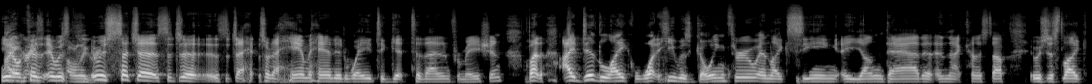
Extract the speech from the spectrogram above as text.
you know, because it was Totally it was such a such a such a sort of ham-handed way to get to that information. But I did like what he was going through and like seeing a young dad and, and that kind of stuff. It was just like.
